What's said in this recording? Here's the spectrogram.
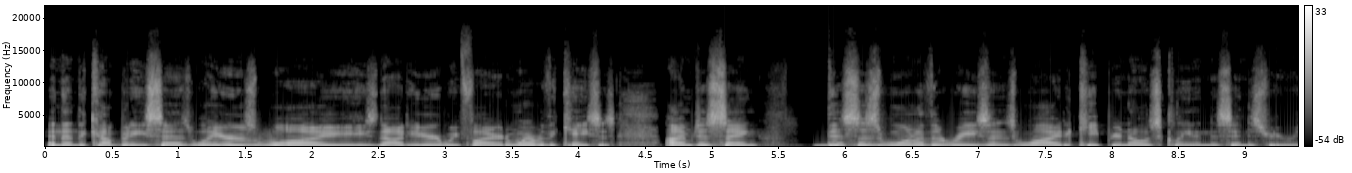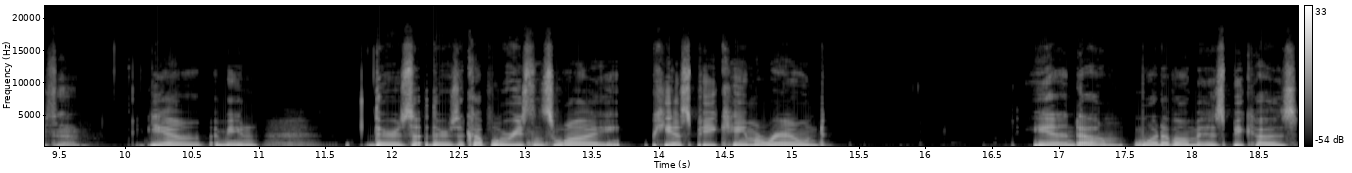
and then the company says, Well, here's why he's not here. We fired him, whatever the case is. I'm just saying this is one of the reasons why to keep your nose clean in this industry, Ruthann. Yeah, I mean, there's there's a couple of reasons why PSP came around, and um, one of them is because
